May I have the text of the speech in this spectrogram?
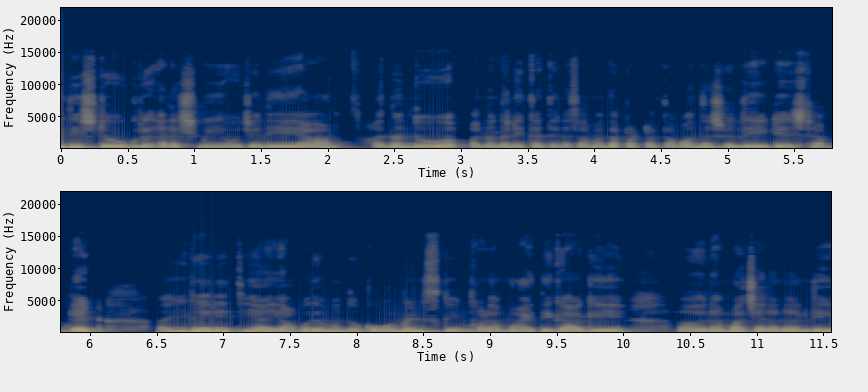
ಇದಿಷ್ಟು ಗೃಹಲಕ್ಷ್ಮಿ ಯೋಜನೆಯ ಹನ್ನೊಂದು, ಹನ್ನೊಂದನೇ ಕಂತಿನ ಸಂಬಂಧಪಟ್ಟಂಥ ಒಂದಷ್ಟು ಲೇಟೆಸ್ಟ್ ಅಪ್ಡೇಟ್. ಇದೇ ರೀತಿಯ ಯಾವುದೇ ಒಂದು ಗೌರ್ಮೆಂಟ್ ಸ್ಕೀಮ್ಗಳ ಮಾಹಿತಿಗಾಗಿ ನಮ್ಮ ಚಾನಲಲ್ಲಿ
